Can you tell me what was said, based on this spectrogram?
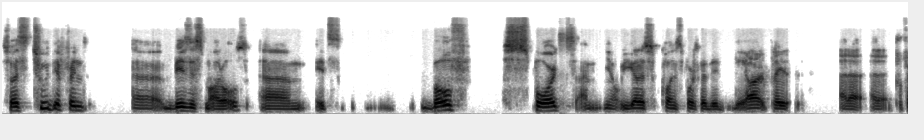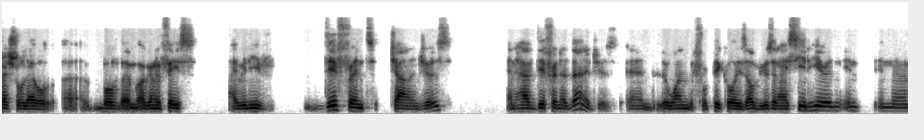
So it's two different uh, business models. Um, it's both sports. I'm, you know, you got to call them sports because they, they are played at a, at a professional level. Uh, both of them are going to face, I believe, different challenges and have different advantages. And the one for pickle is obvious, and I see it here in in in uh,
